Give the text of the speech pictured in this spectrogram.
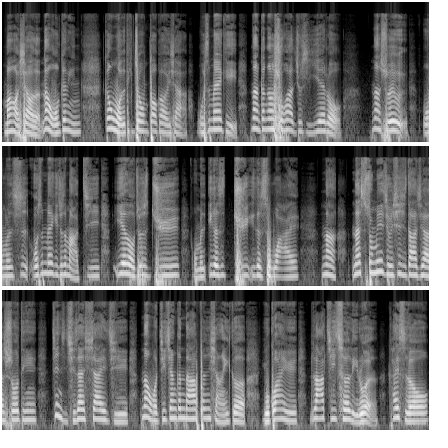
蛮好笑的。那我跟您、跟我的听众报告一下，我是 Maggie。那刚刚说话的就是 Yellow。那所以。我们是，我是 Maggie，就是马基，Yellow 就是 G，我们一个是 G，一个是 Y。那 Nice to meet you，谢谢大家收听，敬请期待下一集。那我即将跟大家分享一个有关于垃圾车理论，开始喽！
